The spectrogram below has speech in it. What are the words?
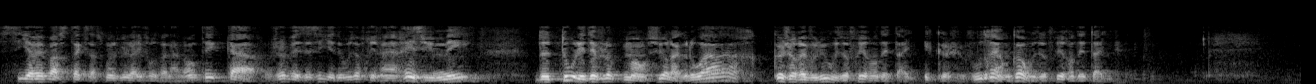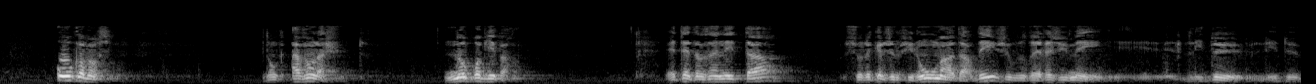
s'il n'y avait pas ce texte à ce point de vue-là, il faudrait l'inventer, car je vais essayer de vous offrir un résumé de tous les développements sur la gloire que j'aurais voulu vous offrir en détail, et que je voudrais encore vous offrir en détail. Au commencement, donc avant la chute, nos premiers parents étaient dans un état sur lequel je me suis longuement attardé. Je voudrais résumer les deux,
